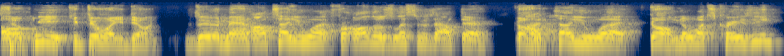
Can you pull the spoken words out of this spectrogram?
So oh, Pete, keep doing what you're doing, dude, man. I'll tell you what. For all those listeners out there, Go. I tell you what. Go. You know what's crazy?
